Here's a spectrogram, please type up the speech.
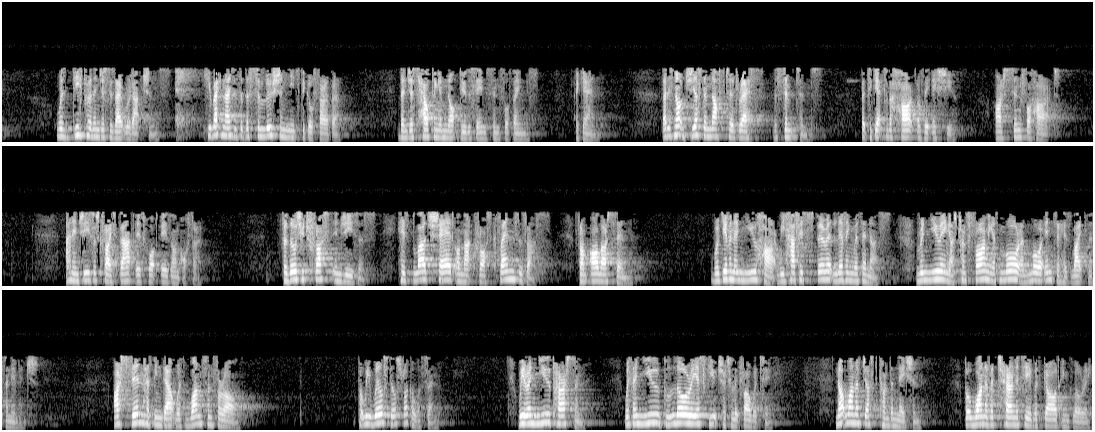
was deeper than just his outward actions, he recognizes that the solution needs to go further than just helping him not do the same sinful things again. That is not just enough to address the symptoms, but to get to the heart of the issue, our sinful heart. And in Jesus Christ, that is what is on offer. For those who trust in Jesus, His blood shed on that cross cleanses us from all our sin. We're given a new heart. We have His Spirit living within us, renewing us, transforming us more and more into His likeness and image. Our sin has been dealt with once and for all. But we will still struggle with sin. We are a new person with a new glorious future to look forward to. Not one of just condemnation, but one of eternity with God in glory.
